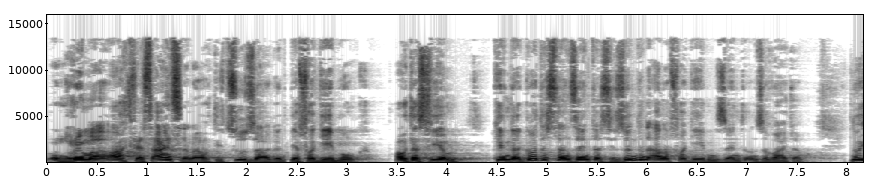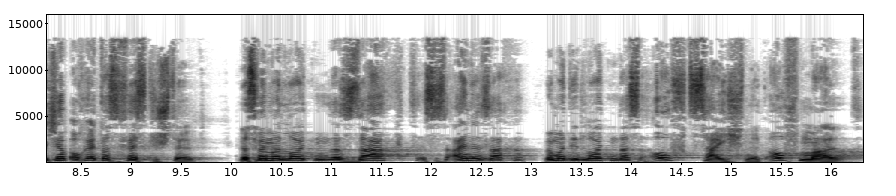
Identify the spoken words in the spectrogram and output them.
Und Römer 8, Vers 1 dann auch die Zusage der Vergebung. Auch, dass wir Kinder Gottes dann sind, dass die Sünden alle vergeben sind und so weiter. Nur ich habe auch etwas festgestellt, dass wenn man Leuten das sagt, es ist eine Sache, wenn man den Leuten das aufzeichnet, aufmalt,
